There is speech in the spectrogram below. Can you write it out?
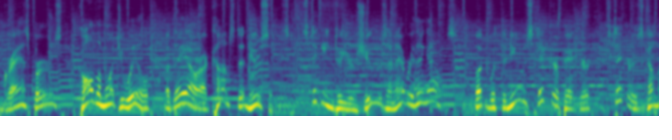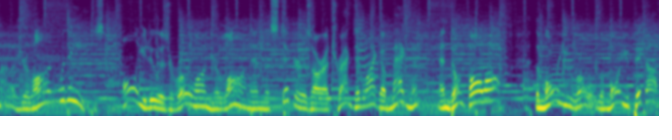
grass burrs, call them what you will, but they are a constant nuisance, sticking to your shoes and everything else. But with the new sticker picker, stickers come out of your lawn with ease. All you do is roll on your lawn, and the stickers are attracted like a magnet and don't fall off. The more you roll, the more you pick up.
